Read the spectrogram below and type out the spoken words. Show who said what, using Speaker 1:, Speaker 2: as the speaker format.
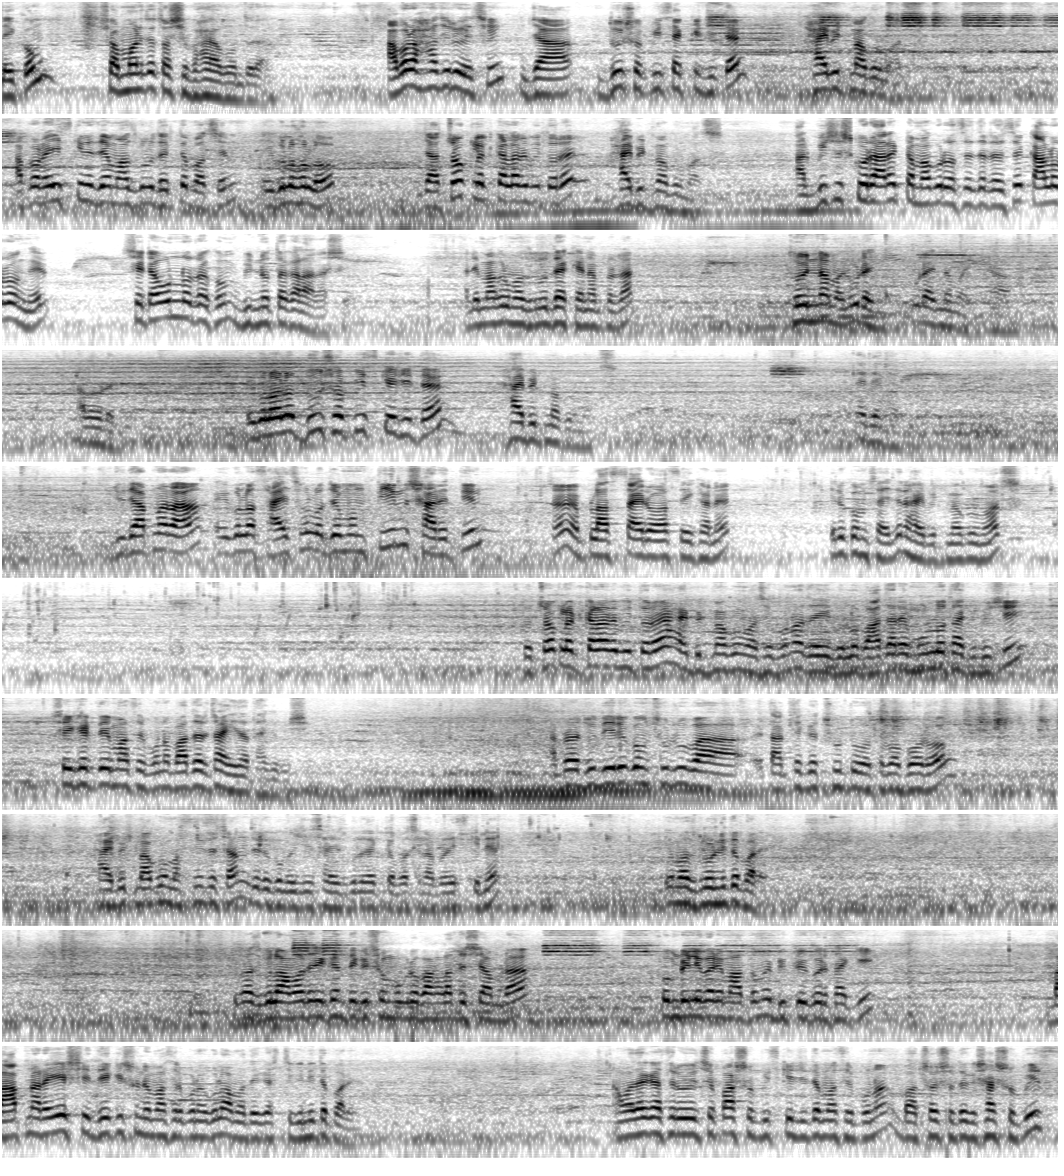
Speaker 1: আলাইকুম। সম্মানিত চাষি ভাই বন্ধুরা, আবারও হাজির হয়েছি যা দুইশো পিস এক কেজিতে হাইব্রিড মাগুর মাছ। আপনারা এই স্ক্রিনে যে মাছগুলো দেখতে পাচ্ছেন, এগুলো হলো যা চকলেট কালারের ভিতরে হাইব্রিড মাগুর মাছ। আর বিশেষ করে আরেকটা মাগুর আছে, যেটা হচ্ছে কালো রঙের, সেটা অন্যরকম ভিন্নতা কালার আসে। আর এই মাগুর মাছগুলো দেখেন আপনারা। থইন নামাই উড়াই উড়াই নামাই হ্যাঁ আবার উড়াই এগুলো হলো দুশো পিস কেজিতে হাইব্রিড মাগুর মাছ। এই দেখেন। যদি আপনারা এগুলো সাইজ হলো যেমন তিন, সাড়ে তিন হ্যাঁ প্লাস চাইরও আছে এখানে, এরকম সাইজের হাইব্রিড মাগুর মাছ। তো চকলেট কালারের ভিতরে হাইব্রিড মাগুর মাছের পোনা যে এইগুলো বাজারে মূল্য থাকে বেশি, সেই ক্ষেত্রে মাছের পোনা বাজারে চাহিদা থাকে বেশি। আপনারা যদি এরকম ছোটো বা তার থেকে ছোটো অথবা বড় হাইব্রিড মাগুর মাছ নিতে চান, যেরকম এই যে সাইজগুলো দেখতে পাচ্ছেন আপনার স্কিনে এই মাছগুলো নিতে পারে। এই মাছগুলো আমাদের এখান থেকে সমগ্র বাংলাদেশে আমরা হোম ডেলিভারির মাধ্যমে বিক্রি করে থাকি বা আপনারা এসে দেখে শুনে মাছের পোনাগুলো আমাদের কাছ থেকে নিতে পারে আমাদের কাছে রয়েছে পাঁচশো পিস কেজিতে মাছের পোনা বা ছয়শো থেকে সাতশো পিস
